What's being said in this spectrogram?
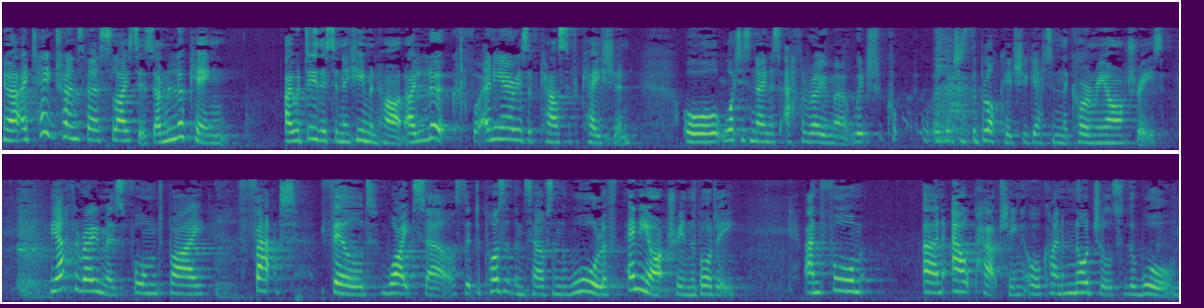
Now, I take transverse slices. I'm looking, I would do this in a human heart. I look for any areas of calcification or what is known as atheroma, which, which is the blockage you get in the coronary arteries. The atheroma is formed by fat filled white cells that deposit themselves in the wall of any artery in the body and form an outpouching or kind of nodule to the wall.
